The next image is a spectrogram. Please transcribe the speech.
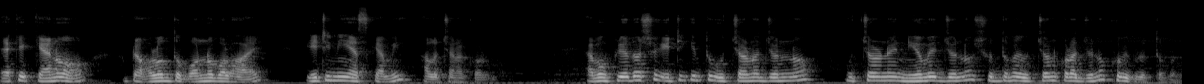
একে কেন আপনার হলন্ত বর্ণ বলা হয় এটি নিয়ে আজকে আমি আলোচনা করব। এবং প্রিয় দর্শক এটি কিন্তু উচ্চারণের জন্য উচ্চারণের নিয়মের জন্য শুদ্ধভাবে উচ্চারণ করার জন্য খুবই গুরুত্বপূর্ণ।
